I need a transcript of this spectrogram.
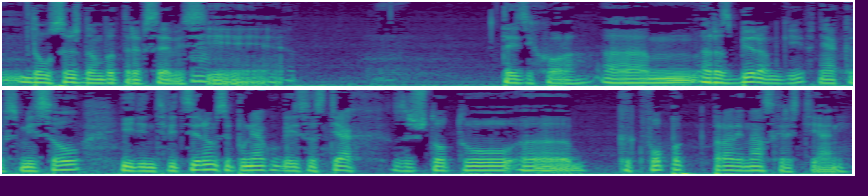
да осъждам вътре в себе си тези хора. Разбирам ги в някакъв смисъл, идентифицирам се понякога и с тях, защото какво пък прави нас християни?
